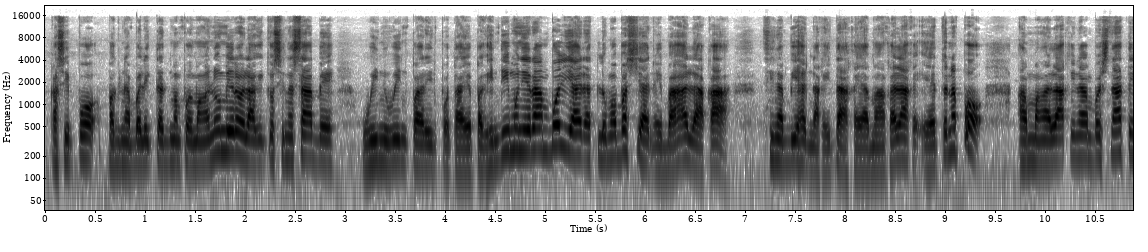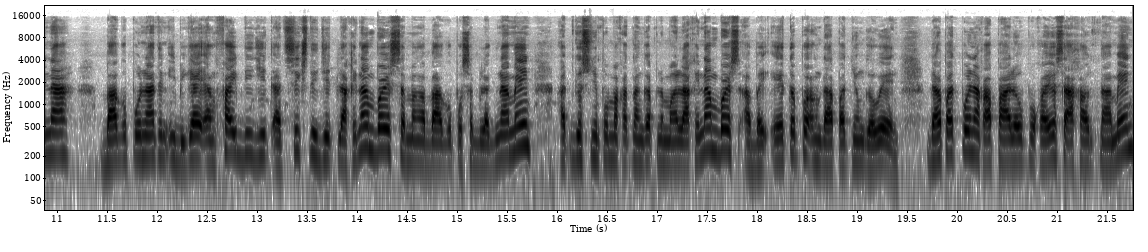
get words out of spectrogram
kasi po, pag nabaliktad man po mga numero, lagi ko sinasabi, win-win pa rin po tayo. Pag hindi mo ni-rumble yan at lumabas yan, eh bahala ka. Sinabihan na kita. Kaya mga kalaki, eto na po ang mga lucky numbers natin na bago po natin ibigay ang 5-digit at 6-digit lucky numbers sa mga bago po sa vlog namin at gusto nyo po makatanggap ng mga lucky numbers, abay ito po ang dapat nyong gawin. Dapat po nakapollow po kayo sa account namin,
